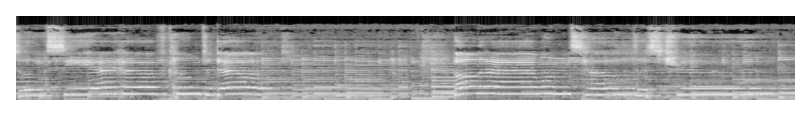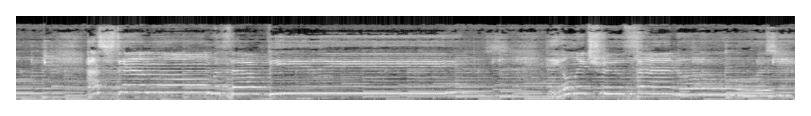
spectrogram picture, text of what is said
So you see I have come to doubt. All that I once held as true. I stand alone without beliefs. The only truth I know is you.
